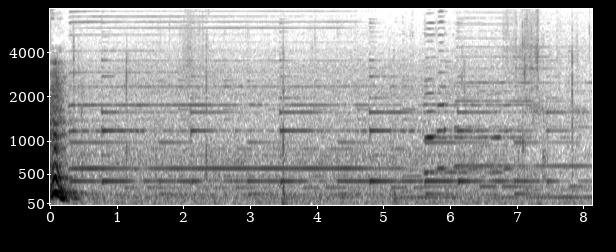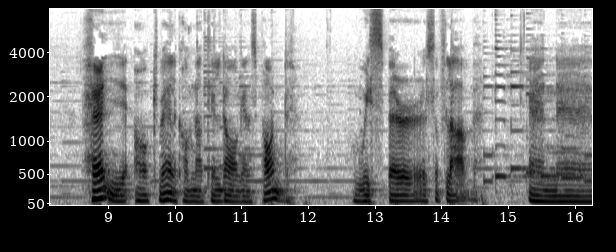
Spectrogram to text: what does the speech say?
Hej och välkomna till dagens podd Whispers of Love. En eh,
